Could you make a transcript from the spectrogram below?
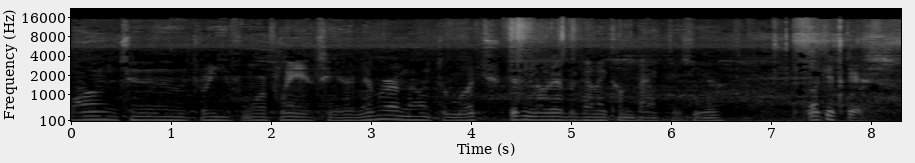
One, two, three, four plants here. Never amount to much. Didn't know they were gonna come back this year. Look at this.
